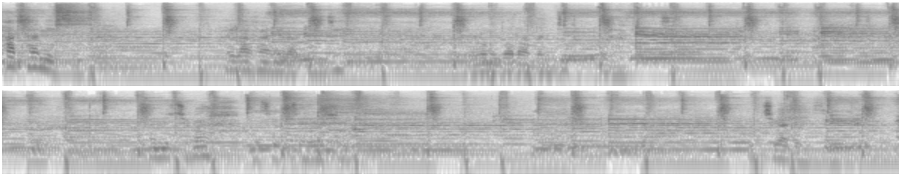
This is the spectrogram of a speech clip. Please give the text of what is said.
화산이 있습니다. 한라산이라든지 울릉도라든지 독도라든지. 산 위치가 요새 쉬운 위치가 되겠습니다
